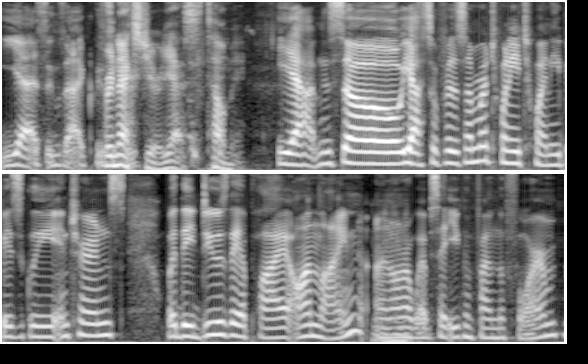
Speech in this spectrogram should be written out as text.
Yes, exactly. For next year, yes. Tell me. Yeah. So yeah. So for the summer 2020, basically interns, what they do is they apply online, mm-hmm. and on mm-hmm. our website you can find the form.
